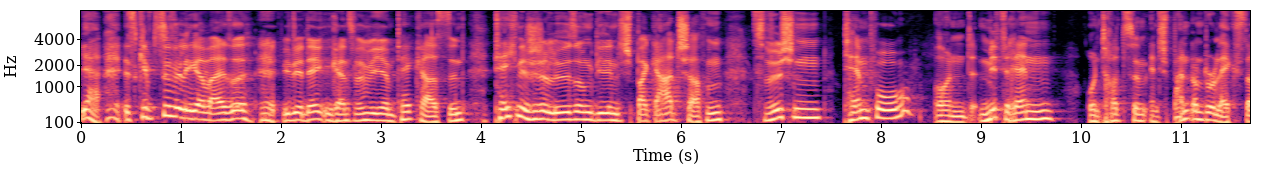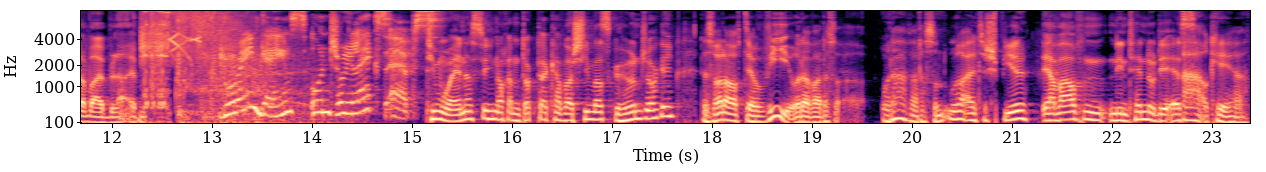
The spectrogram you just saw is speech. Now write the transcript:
Ja, es gibt zufälligerweise, wie du denken kannst, wenn wir hier im Techcast sind, technische Lösungen, die den Spagat schaffen zwischen Tempo und Mitrennen und trotzdem entspannt und relaxed dabei bleiben. Brain Games und Relax Apps. Timo, erinnerst du dich noch an Dr. Kawashimas Gehirnjockey? Das war doch auf der Wii, oder war das, oder? War das so ein uraltes Spiel? Ja, war auf dem Nintendo DS. Ah, okay, ja.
